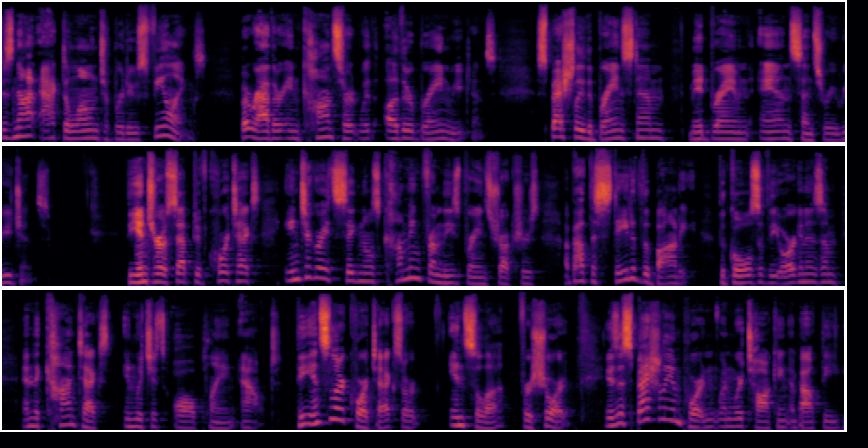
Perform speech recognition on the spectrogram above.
does not act alone to produce feelings but rather in concert with other brain regions, especially the brainstem, midbrain, and sensory regions. The interoceptive cortex integrates signals coming from these brain structures about the state of the body, the goals of the organism, and the context in which it's all playing out. The insular cortex, or insula for short, is especially important when we're talking about the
